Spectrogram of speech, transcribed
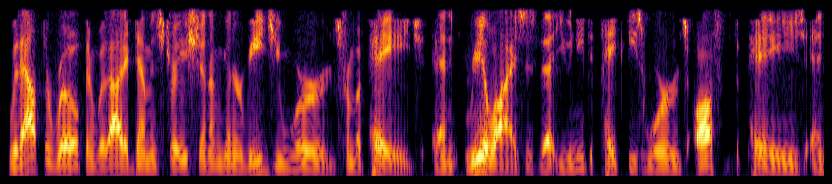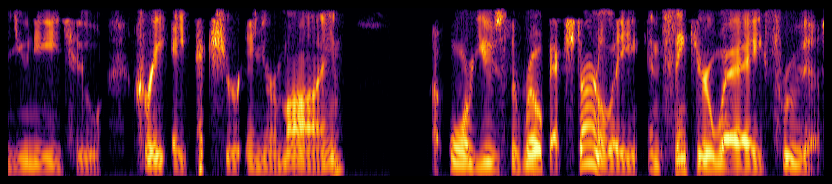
without the rope and without a demonstration, I'm going to read you words from a page and realize is that you need to take these words off of the page and you need to create a picture in your mind uh, or use the rope externally and think your way through this.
